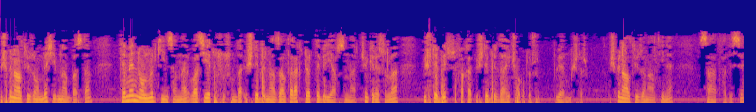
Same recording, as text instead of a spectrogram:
3615 İbn Abbas'tan Temenni olunur ki insanlar vasiyet hususunda üçte birini azaltarak dörtte bir yapsınlar. Çünkü Resulullah üçte bir fakat üçte bir dahi çoktur buyurmuştur. 3616 yine saat hadisi.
